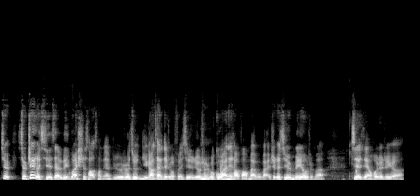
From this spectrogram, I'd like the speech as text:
就就这个，其实，在微观实操层面，比如说就你刚才那种分析流程，说固安那套房买不买，这个其实没有什么借鉴或者这个。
